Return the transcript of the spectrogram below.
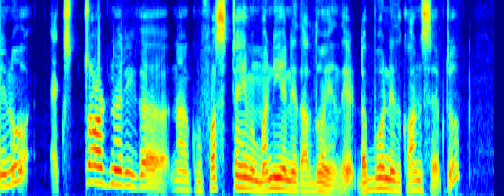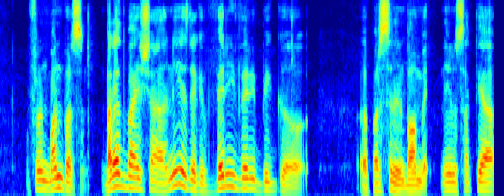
నేను ఎక్స్ట్రాడినరీగా నాకు ఫస్ట్ టైం మనీ అనేది అర్థమైంది. డబ్బు అనేది concept from one person Bharat bhai Shah అని is like a very very big person in Bombay నేను సత్య uh,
